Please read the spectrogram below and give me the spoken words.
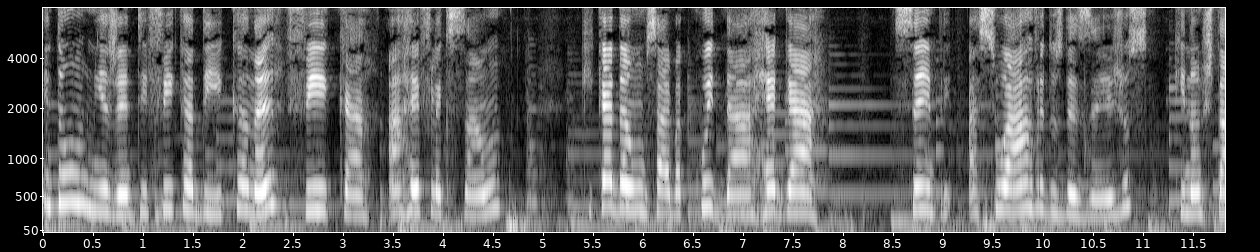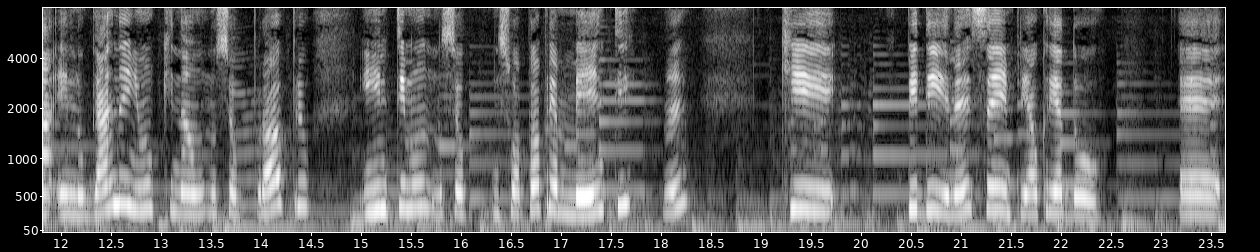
Então, minha gente, fica a dica, né? Fica a reflexão que cada um saiba cuidar, regar sempre a sua árvore dos desejos, que não está em lugar nenhum, que não no seu próprio íntimo, no seu, em sua própria mente, né? que pedir né, sempre ao Criador é,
